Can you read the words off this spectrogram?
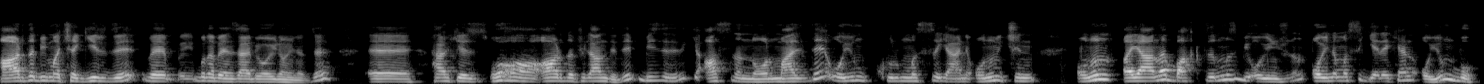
Arda bir maça girdi ve buna benzer bir oyun oynadı. E, herkes o Arda filan dedi. Biz de dedik ki aslında normalde oyun kurması yani onun için onun ayağına baktığımız bir oyuncunun oynaması gereken oyun bu.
